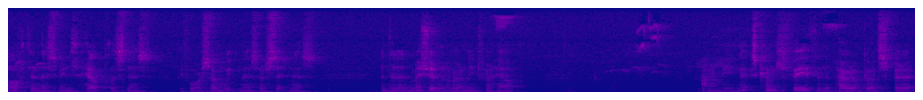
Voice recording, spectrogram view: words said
Often, this means helplessness before some weakness or sickness, and an admission of our need for help. Harmony. Next comes faith in the power of God's Spirit,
